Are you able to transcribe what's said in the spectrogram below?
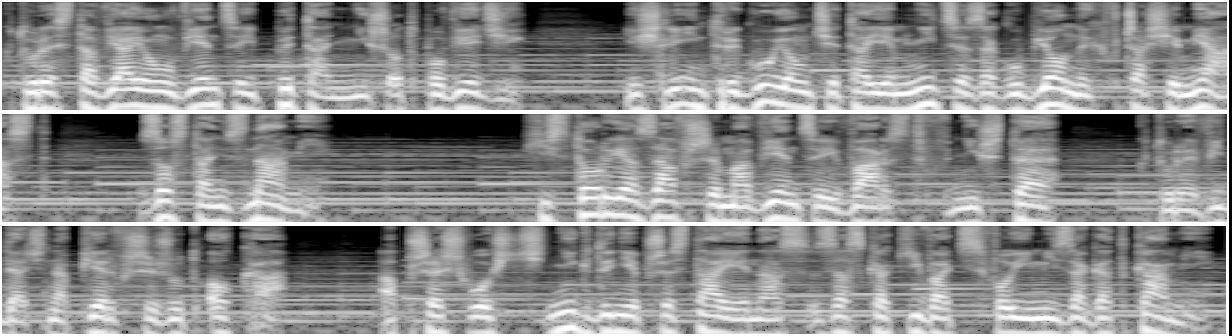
które stawiają więcej pytań niż odpowiedzi, jeśli intrygują Cię tajemnice zagubionych w czasie miast, zostań z nami. Historia zawsze ma więcej warstw niż te, które widać na pierwszy rzut oka, a przeszłość nigdy nie przestaje nas zaskakiwać swoimi zagadkami.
